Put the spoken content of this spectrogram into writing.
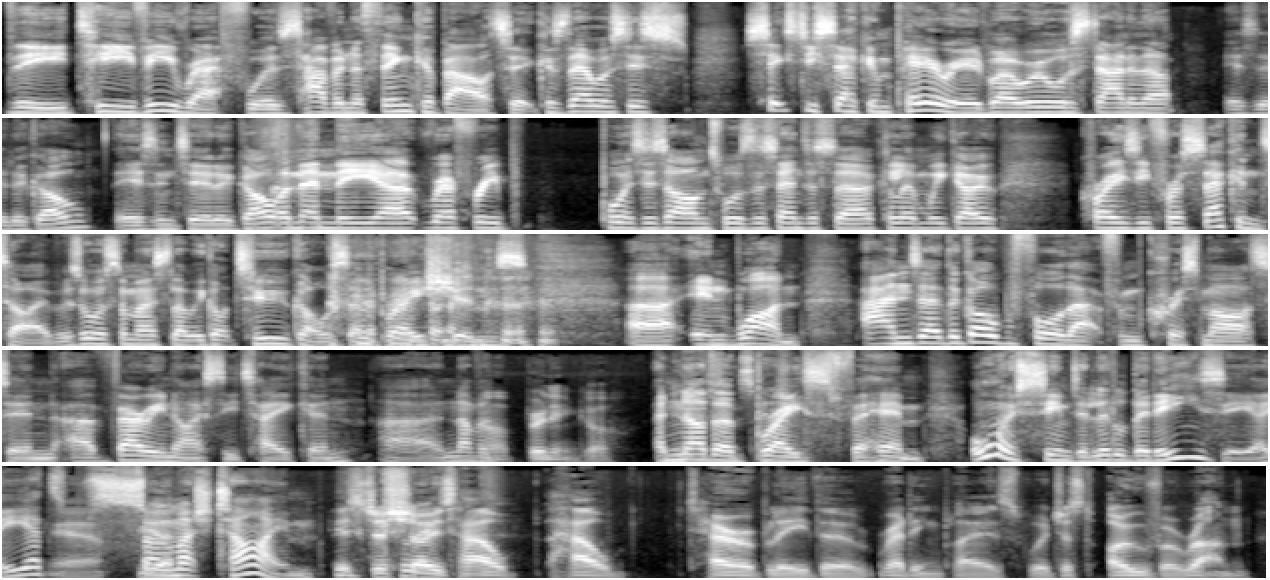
the TV ref was having to think about it because there was this 60 second period where we were all standing up. Is it a goal? Isn't it a goal? And then the uh, referee points his arm towards the centre circle and we go crazy for a second time. It was almost like we got two goal celebrations uh, in one. And uh, the goal before that from Chris Martin, uh, very nicely taken. Uh, another Oh, brilliant goal. another brace for him. Almost seemed a little bit easy. He had Yeah. so Yeah. much time. It just shows how how terribly the Reading players were just overrun.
